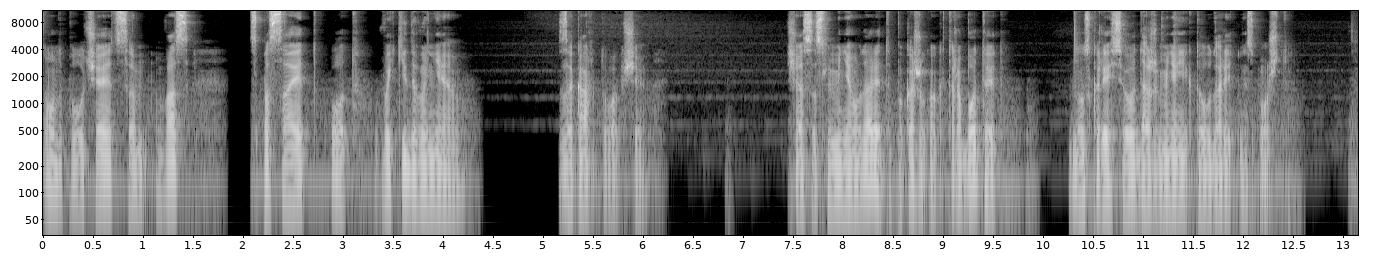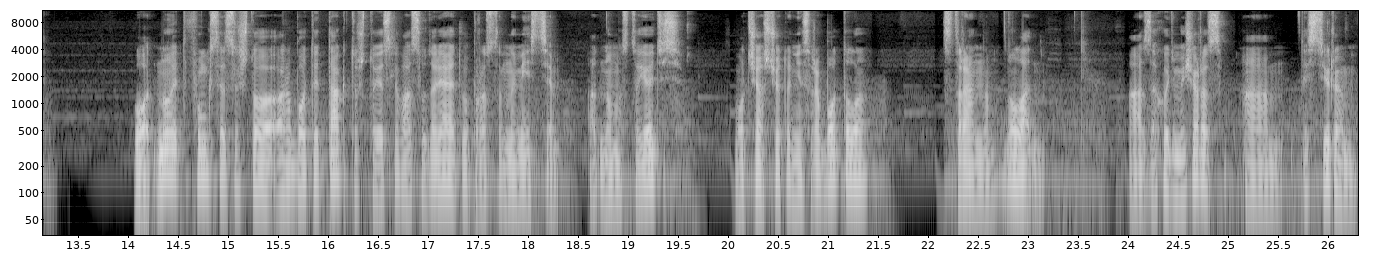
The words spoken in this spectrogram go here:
он получается вас спасает от выкидывания за карту вообще. Сейчас, если меня ударит, я покажу, как это работает. Но, скорее всего, даже меня никто ударить не сможет. Вот, ну эта функция, если что, работает так, то что если вас ударяют, вы просто на месте одном остаетесь. Вот сейчас что-то не сработало. Странно. Ну ладно. А, заходим еще раз, а, тестируем.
